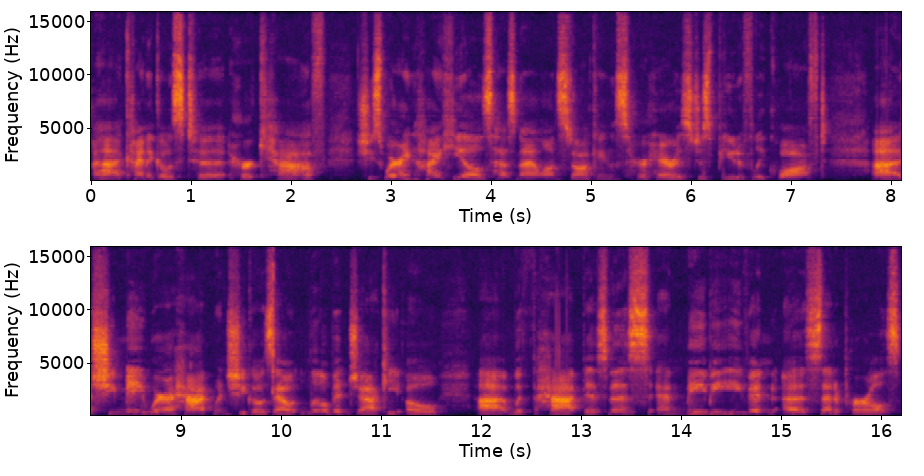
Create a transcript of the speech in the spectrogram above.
Uh, kind of goes to her calf. She's wearing high heels, has nylon stockings. Her hair is just beautifully coiffed. Uh, she may wear a hat when she goes out, a little bit Jackie O uh, with the hat business, and maybe even a set of pearls.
